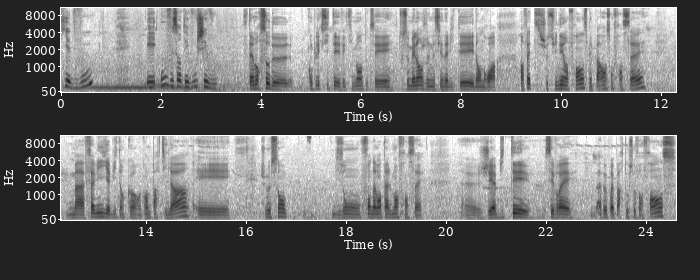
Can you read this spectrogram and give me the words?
qui êtes-vous et où vous sentez-vous chez vous? C'est un morceau de complexité, effectivement, tout ce mélange de nationalités et d'endroits. En fait, je suis né en France, mes parents sont français, ma famille habite encore en grande partie là, et je me sens, disons, fondamentalement français. Euh, j'ai habité, c'est vrai, à peu près partout sauf en France.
